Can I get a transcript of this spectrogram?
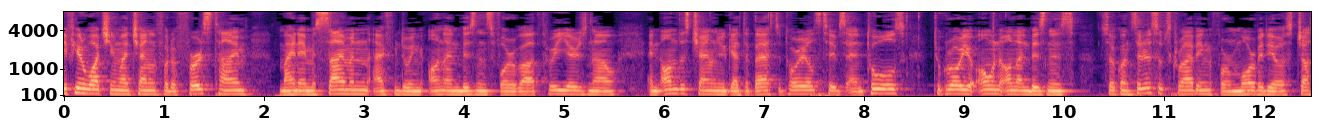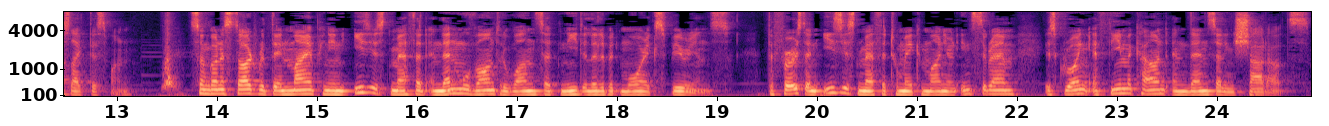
If you're watching my channel for the first time, my name is Simon. I've been doing online business for about 3 years now, and on this channel you get the best tutorials, tips and tools to grow your own online business. So consider subscribing for more videos just like this one. So I'm to start with the, in my opinion, easiest method and then move on to the ones that need a little bit more experience. The first and easiest method to make money on Instagram is growing a theme account and then selling shoutouts.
